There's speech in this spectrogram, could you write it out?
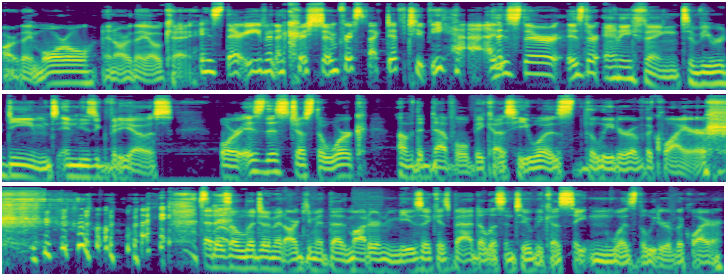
are they moral and are they okay? Is there even a Christian perspective to be had? Is there is there anything to be redeemed in music videos? Or is this just the work of the devil because he was the leader of the choir? that is a legitimate argument that modern music is bad to listen to because Satan was the leader of the choir.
